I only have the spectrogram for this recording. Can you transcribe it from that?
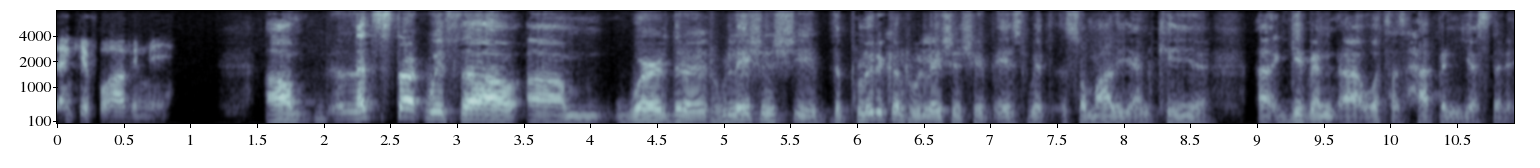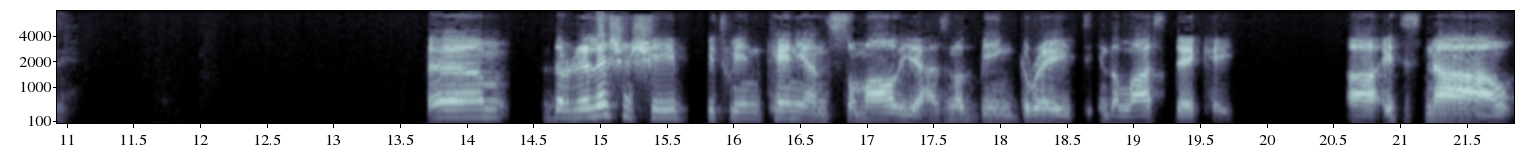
Thank you for having me. Um, let's start with uh, um, where the relationship, the political relationship is with Somalia and Kenya, uh, given uh, what has happened yesterday. Um, the relationship between Kenya and Somalia has not been great in the last decade. Uh, it is now,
